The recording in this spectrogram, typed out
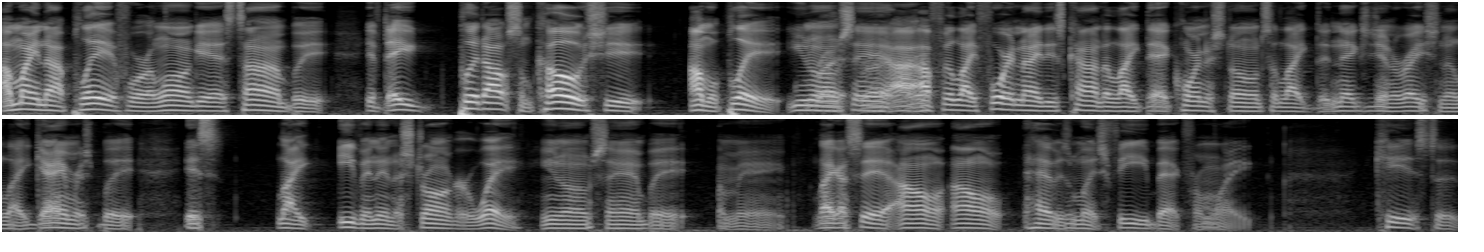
I might not play it for a long ass time, but if they put out some cold shit, I'ma play it. You know what I'm saying? right, I, I feel like Fortnite is kind of like that cornerstone to like the next generation of like gamers, but it's like even in a stronger way. You know what I'm saying? But I mean, like I said, I don't I don't have as much feedback from like kids to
